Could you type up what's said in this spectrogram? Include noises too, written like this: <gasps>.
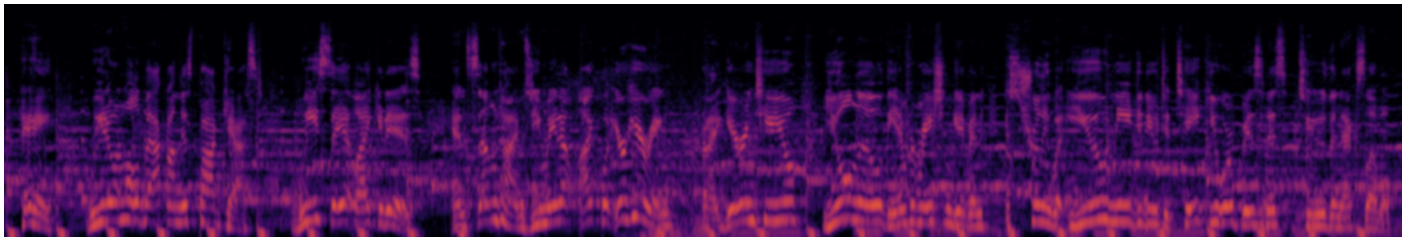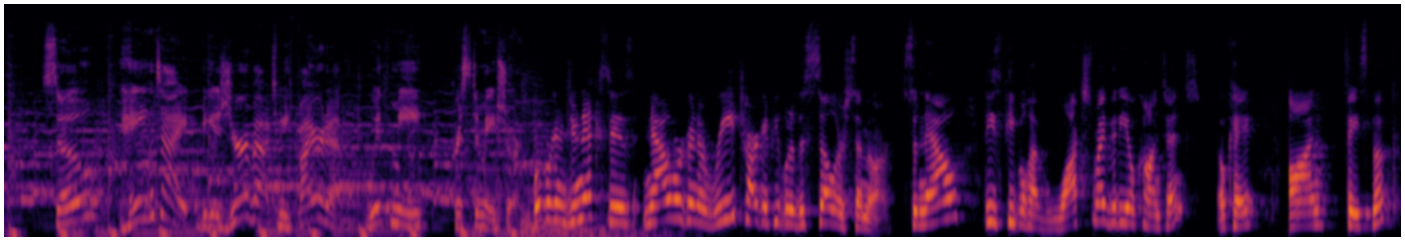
Hey, we don't hold back on this podcast. We say it like it is. And sometimes you may not like what you're hearing, but I guarantee you, you'll know the information given is truly what you need to do to take your business to the next level. So hang tight because you're about to be fired up with me, Krista Mashore. What we're going to do next is now we're going to retarget people to the seller seminar. So now these people have watched my video content, okay, on Facebook.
